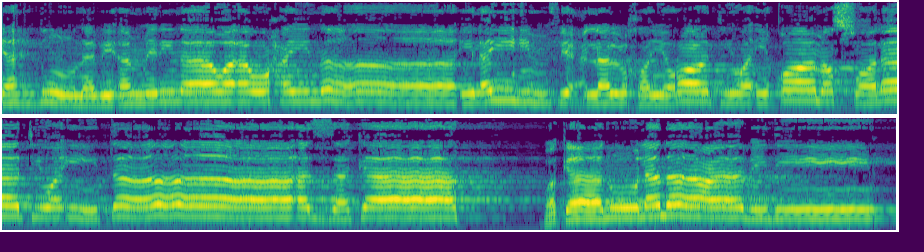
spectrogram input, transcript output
يهدون بامرنا واوحينا اليهم فعل الخيرات واقام الصلاه وايتاء الزكاه وكانوا لنا عابدين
